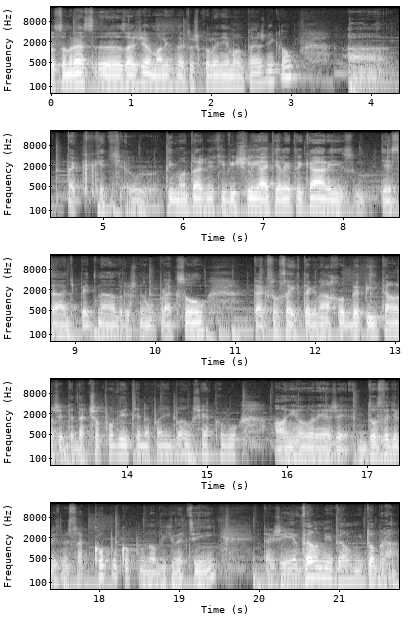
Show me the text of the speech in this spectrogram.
To som raz e, zažil, mali sme to školenie montážnikov a tak keď tí montážnici vyšli, aj tí elektrikári s 10-15 ročnou praxou, tak som sa ich tak na chodbe pýtal, že teda čo poviete na pani Blahušiakovú a oni hovoria, že dozvedeli sme sa kopu, kopu nových vecí, takže je veľmi, veľmi dobrá.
